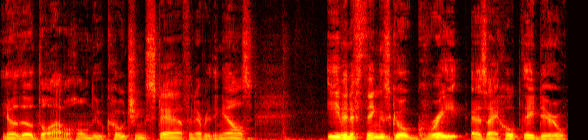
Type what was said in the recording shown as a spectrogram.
you know, they'll, they'll have a whole new coaching staff and everything else. Even if things go great, as I hope they do,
